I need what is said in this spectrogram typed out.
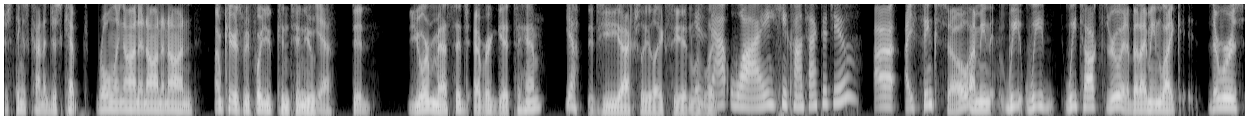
just things kind of just kept rolling on and on and on. I'm curious. Before you continue, Yeah, did your message ever get to him? Yeah. Did he actually like see it and was Is like, that why he contacted you? I I think so. I mean, we we we talked through it, but I mean, like there was,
